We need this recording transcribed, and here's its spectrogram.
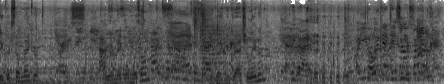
He a good filmmaker? Yes. Are you going to make one with him? Yes. You're going to congratulate him? Yeah. Are you going to Disney? Okay.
